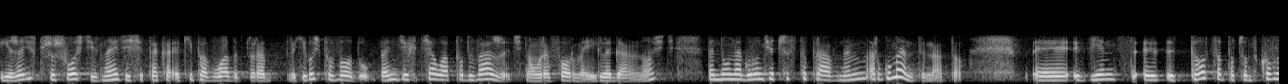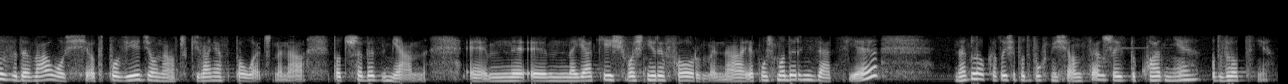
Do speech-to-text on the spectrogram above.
jeżeli w przyszłości znajdzie się taka ekipa władzy, która z jakiegoś powodu będzie chciała podważyć tą reformę i jej legalność, będą na gruncie czysto prawnym argumenty na to. E, więc e, to, co początkowo wydawało się odpowiedzią na oczekiwania społeczne, na potrzebę zmian, na jakieś właśnie reformy, na jakąś modernizację, nagle okazuje się po dwóch miesiącach, że jest dokładnie odwrotnie.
